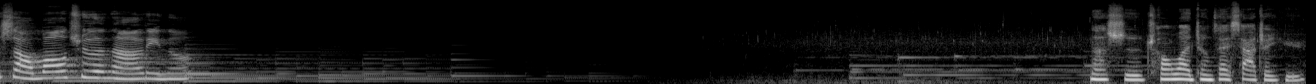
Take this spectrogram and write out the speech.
小猫去了哪里呢？那时窗外正在下着雨，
